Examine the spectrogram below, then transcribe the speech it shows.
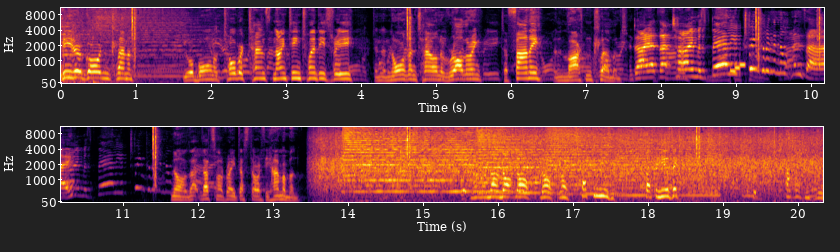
Peter Gordon Clement. You were born October 10th, 1923, in the northern town of Rothering to Fanny and Martin Clement. And I, at that time, was barely a twinkle in the milkman's eye. No, that, that's not right. That's Dorothy Hammerman. No, no, no, no, no, no, no. Stop the music. Stop the music. That wasn't me.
